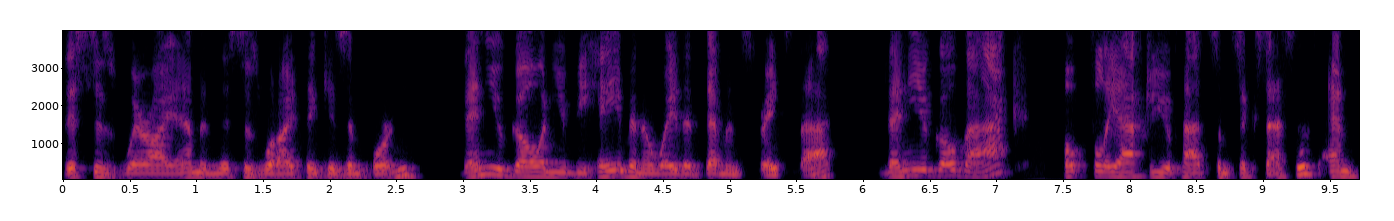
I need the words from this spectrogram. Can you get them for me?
This is where I am, and this is what I think is important. Then you go and you behave in a way that demonstrates that. Then you go back, hopefully after you've had some successes, and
